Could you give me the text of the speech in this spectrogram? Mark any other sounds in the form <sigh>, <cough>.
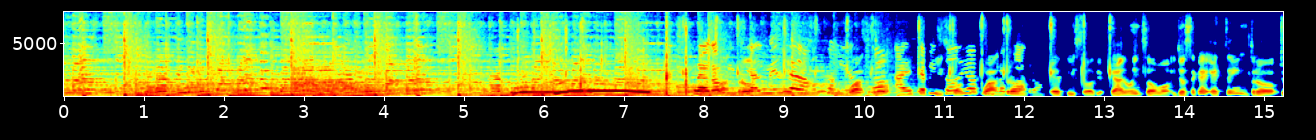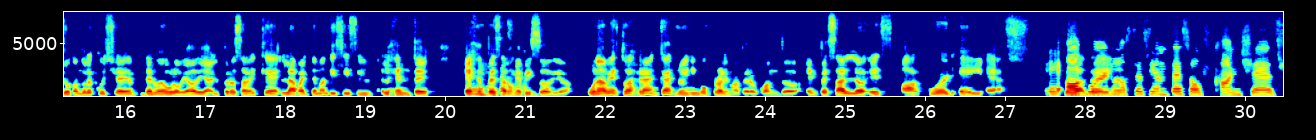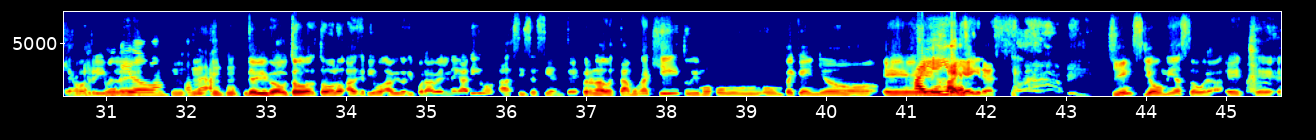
este episodio número 4. Episodio. Qué annoying somos. Yo sé que este intro, yo cuando lo escuché de nuevo lo voy a odiar, pero sabes que la parte más difícil, gente, es empezar un episodio. Una vez tú arrancas, no hay ningún problema, pero cuando empezarlo es awkward AF. Es awkward, no se siente self-conscious. Es horrible. Estúpido, o sea. There you go. Todos los adjetivos habidos y por haber negativos, así se siente. Pero nada, estamos aquí, tuvimos un, un pequeño eh, hiatus. <laughs> Jinx, Yo, Mia Soda. Este,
